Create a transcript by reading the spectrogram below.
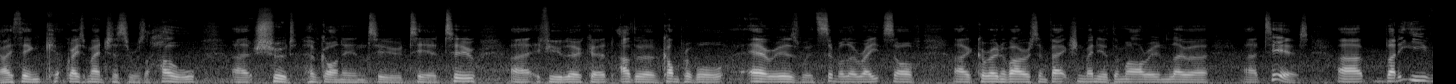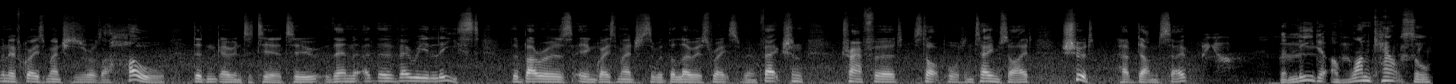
I think Greater Manchester as a whole uh, should have gone into Tier 2. Uh, if you look at other comparable areas with similar rates of uh, coronavirus infection, many of them are in lower uh, tiers. Uh, but even if Greater Manchester as a whole didn't go into Tier 2, then at the very least, the boroughs in Greater Manchester with the lowest rates of infection, Trafford, Stockport, and Tameside, should have done so. The leader of one council,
